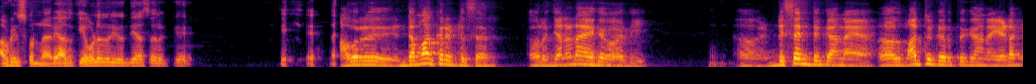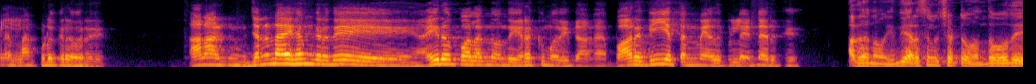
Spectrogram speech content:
அப்படின்னு சொன்னாரு. அதுக்கு எவ்வளவு பெரிய வித்தியாசம் இருக்கு? அவரு டெமோக்ரட் சார். அவர் ஜனநாயகவாதி. டிசென்ட்டுக்கான அதாவது மாற்று கருத்துக்கான இடங்கள் எல்லாம் கொடுக்கிறவரு. ஆனா ஜனநாயகம்ங்கிறதே ஐரோப்பால இருந்து வந்து இறக்குமதி தானே. பாரதிய தன்மை அதுக்குள்ள என்ன இருக்கு? அதான் நம்ம இந்திய அரசியல் சட்டம் வந்தபோதே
